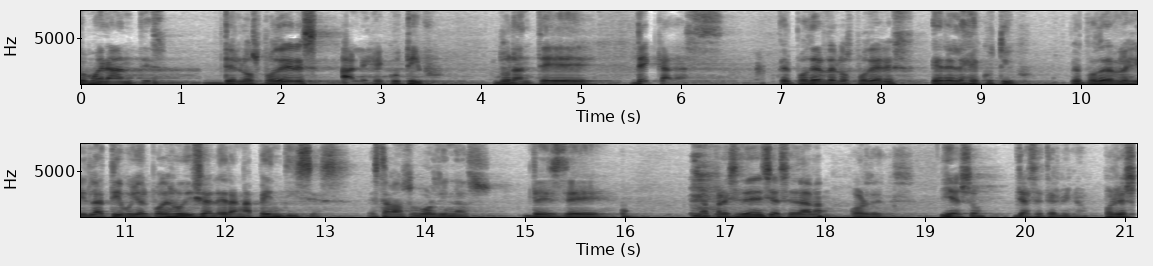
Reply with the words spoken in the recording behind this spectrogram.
como era antes, de los poderes al Ejecutivo. Durante décadas el poder de los poderes era el Ejecutivo el Poder Legislativo y el Poder Judicial eran apéndices, estaban subordinados. Desde la presidencia se daban órdenes y eso ya se terminó. Por eso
